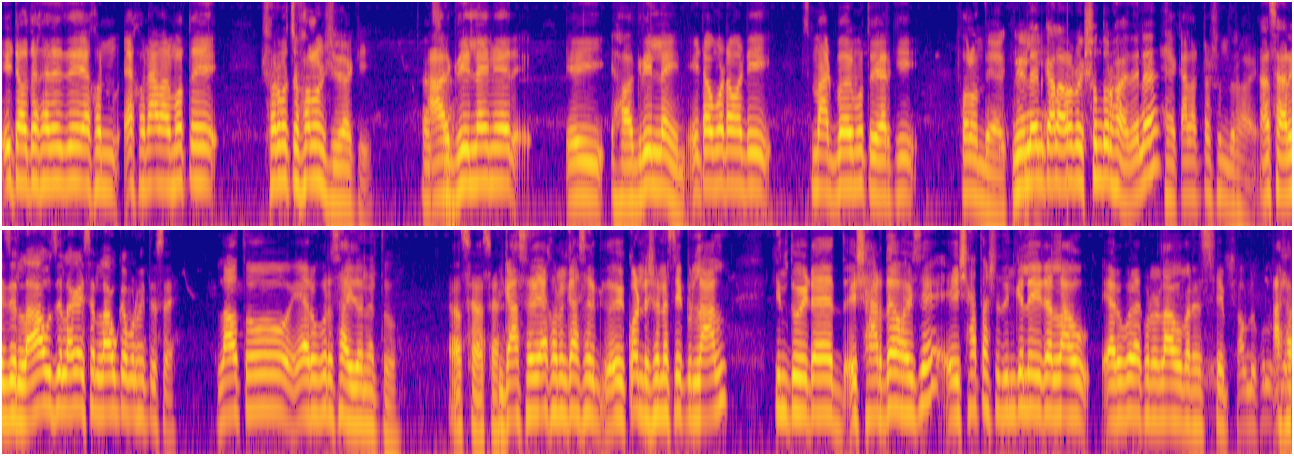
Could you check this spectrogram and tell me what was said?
এটাও দেখা যায় যে এখন এখন আমার মতে সর্বোচ্চ ফলনশীল আর কি। আচ্ছা। আর গ্রিন লাইনের এই হ্যাঁ গ্রিন লাইন এটাও মোটামুটি স্মার্ট বয়ের মতোই আর কি ফলন দেয় আর কি। গ্রিন লাইন কালার অনেক সুন্দর হয় তাই না? হ্যাঁ কালারটা সুন্দর হয়। আচ্ছা আর এই যে লাউ যে লাগাইছেন লাউ কেমন হইতেছে? লাউ তো এর উপরে সাইজ না তো। আচ্ছা আচ্ছা। গাছের এখন গাছের কন্ডিশন আছে একটু লাল কিন্তু এটা সার দেওয়া হয়েছে। এই সাতাশ দিন গেলে এটা লাউ এর উপরে এখনও লাউ মানে সে আশা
